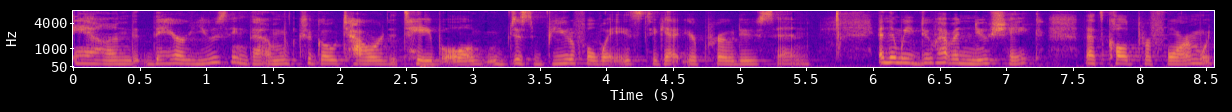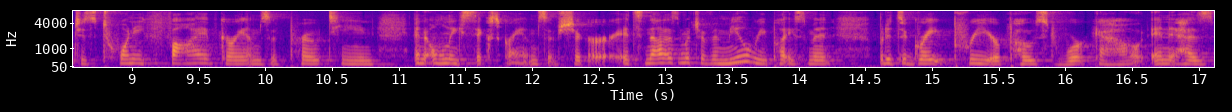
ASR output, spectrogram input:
and they are using them to go tower to table. Just beautiful ways to get your produce in. And then we do have a new shake that's called Perform, which is 25 grams of protein and only six grams of sugar. It's not as much of a meal replacement, but it's a great pre or post workout. And it has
